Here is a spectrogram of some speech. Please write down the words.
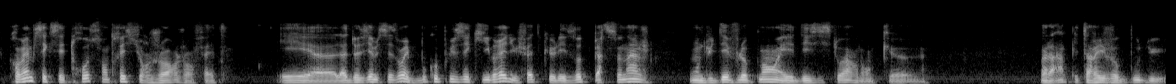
Le problème, c'est que c'est trop centré sur George, en fait. Et euh, la deuxième saison est beaucoup plus équilibrée du fait que les autres personnages ont du développement et des histoires, donc euh, voilà. Puis t'arrives au bout du,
